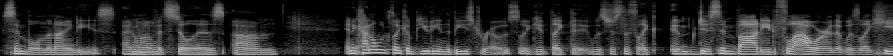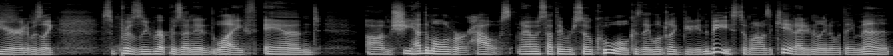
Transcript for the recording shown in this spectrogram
symbol in the 90s i don't know if it still is um and it kind of looked like a beauty and the beast rose like it like the, it was just this like disembodied flower that was like here and it was like supposedly represented life and um, she had them all over her house and i always thought they were so cool because they looked like beauty and the beast and when i was a kid i didn't really know what they meant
